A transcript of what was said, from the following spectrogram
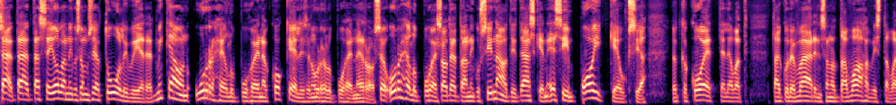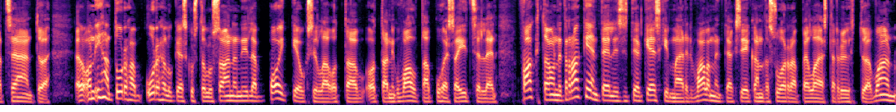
tää, tää, tässä ei olla niinku semmoisia tuuliviireitä. Mikä on urheilupuheen ja kokeellisen urheilupuheen ero? Se urheilupuheessa otetaan, niin kuin sinä otit äsken esiin, poikkeuksia, jotka koettelevat, tai kuten väärin sanotaan, vahvistavat sääntöä. On ihan turha urheilukeskustelussa aina niillä poikkeuksilla ottaa, ottaa niin kuin valtaa puheessa itselleen. Fakta on, että rakenteellisesti ja keskimäärin valmentajaksi ei kannata suoraan pelaajasta ryhtyä, vaan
